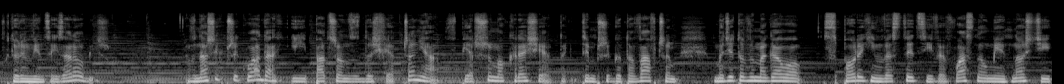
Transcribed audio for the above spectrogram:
w którym więcej zarobisz. W naszych przykładach i patrząc z doświadczenia, w pierwszym okresie, tak, tym przygotowawczym, będzie to wymagało sporych inwestycji we własne umiejętności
